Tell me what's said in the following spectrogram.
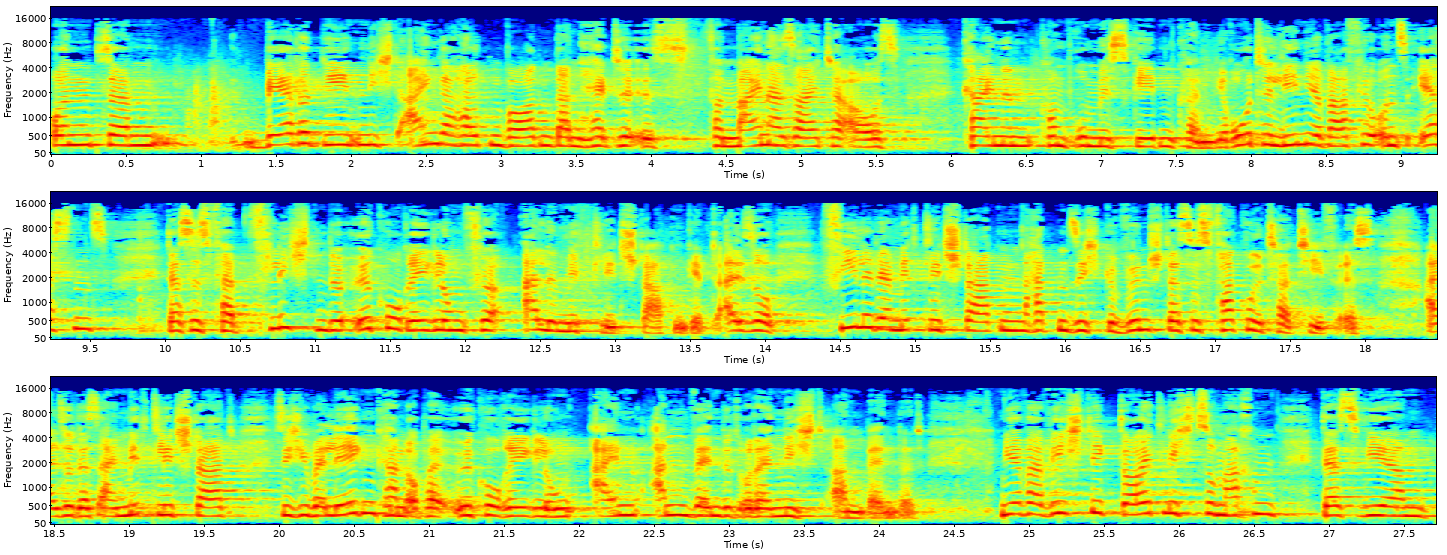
Und ähm, wäre die nicht eingehalten worden, dann hätte es von meiner Seite aus keinen Kompromiss geben können. Die rote Linie war für uns erstens, dass es verpflichtende Ökoregelungen für alle Mitgliedstaaten gibt. Also viele der Mitgliedstaaten hatten sich gewünscht, dass es fakultativ ist. Also dass ein Mitgliedstaat sich überlegen kann, ob er Ökoregelungen ein anwendet oder nicht anwendet. Mir war wichtig, deutlich zu machen, dass wir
